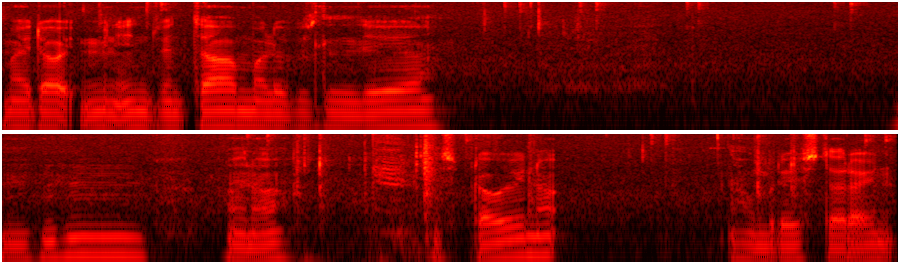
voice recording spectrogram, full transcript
mal da mein Inventar mal ein bisschen leer. Mhm. Ah, na. Das brauche ich noch. Haben wir das da rein.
